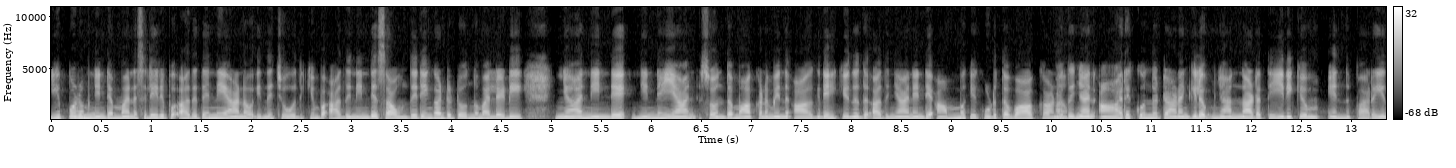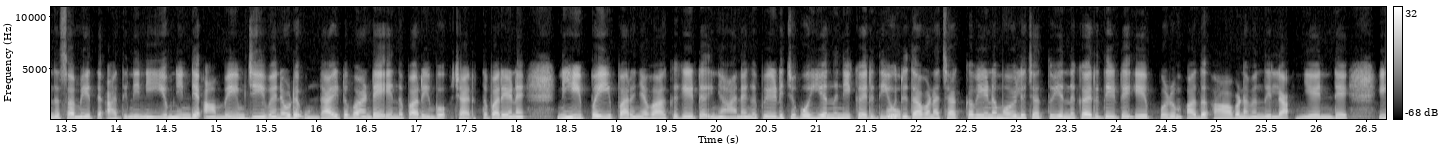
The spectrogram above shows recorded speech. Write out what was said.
ഇപ്പോഴും നിന്റെ മനസ്സിലിരിപ്പ് അത് തന്നെയാണോ? എന്ന് ചോദിക്കുമ്പോൾ അത് നിന്റെ സൗന്ദര്യം കണ്ടിട്ടൊന്നുമല്ലടി. ഞാൻ നിന്നെ നിന്നെ ഞാൻ സ്വന്തമാക്കണമെന്ന് ആഗ്രഹിക്കുന്നത് അത് ഞാൻ എന്റെ അമ്മയ്ക്ക് കൊടുത്ത വാക്കാണ്. അത് ഞാൻ ആരെ കൊന്നിട്ടാണെങ്കിലും ഞാൻ നടത്തിയിരിക്കും. എന്ന് പറയുന്ന സമയത്ത് അതിന് നീയും നിന്റെ അമ്മയും ജീവനോടെ ഉണ്ടായിട്ട് വേണ്ടേ എന്ന് പറയുമ്പോൾ ശരത്ത് പറയണേ നീ ഇപ്പോൾ ഈ പറഞ്ഞ വാക്ക് കേട്ട് ഞാനങ്ങ് പേടിച്ചു പോയി എന്ന് നീ കരുതി ഒരു തവണ ചക്ക വീണ് മൊയിൽ ചത്തു എന്ന് കരുതിയിട്ട് എപ്പോഴും അത് ആവണമെന്നില്ല. എന്റെ ഈ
